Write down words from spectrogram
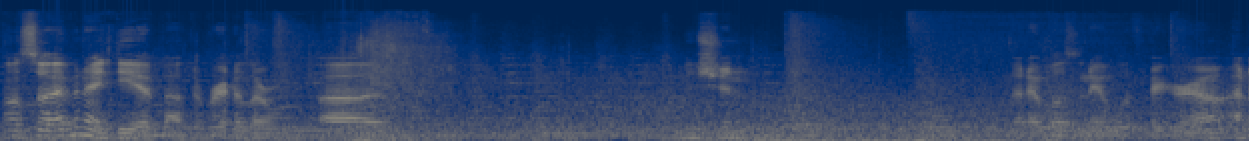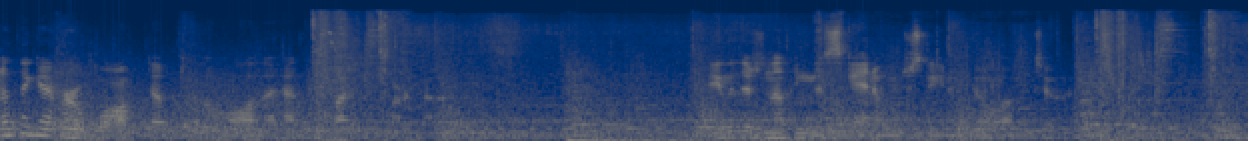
Also, I have an idea about the Riddler uh, mission that I wasn't able to figure out. I don't think I ever walked up to the wall that had the question mark on it. Maybe there's nothing to scan and we just need to go up to it.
